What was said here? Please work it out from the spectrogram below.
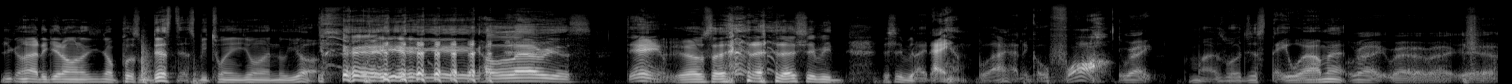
you're gonna have to get on. You know, put some distance between you and New York. yeah, yeah, yeah. Hilarious. Damn. you know what I'm saying? that, that should be. That should be like, damn, boy, I got to go far. Right. Might as well just stay where I'm at. Right, right, right, right. Yeah.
